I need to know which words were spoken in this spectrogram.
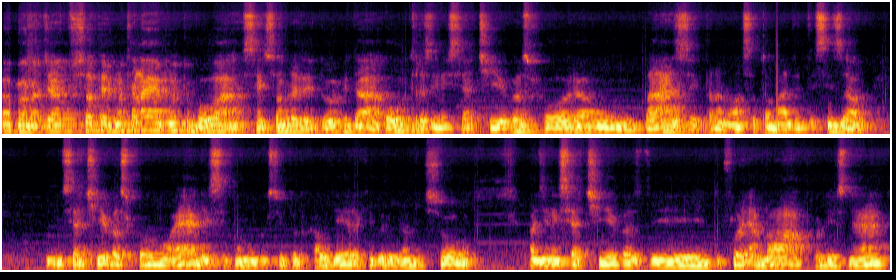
Ronald, a sua pergunta ela é muito boa, sem sombra de dúvida, outras iniciativas foram base para a nossa tomada de decisão. Iniciativas como Hélice, como o Instituto Caldeira, aqui do Rio Grande do Sul, as iniciativas de, de Florianópolis, né,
